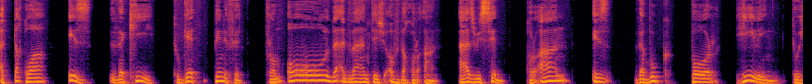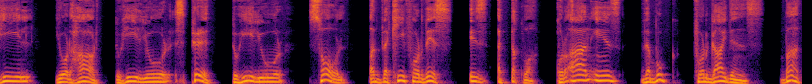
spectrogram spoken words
at-taqwa is the key to get benefit from all the advantage of the Quran. As we said, Quran is the book for healing, to heal your heart, to heal your spirit, to heal your soul. But the key for this is at-taqwa. Quran is the book for guidance, but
